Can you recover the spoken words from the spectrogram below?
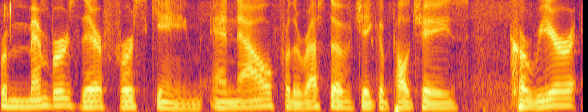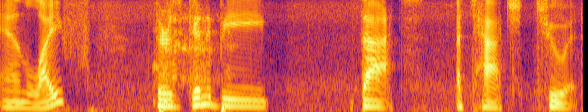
remembers their first game. And now for the rest of Jakob Pelletier's career and life, there's going to be that attached to it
